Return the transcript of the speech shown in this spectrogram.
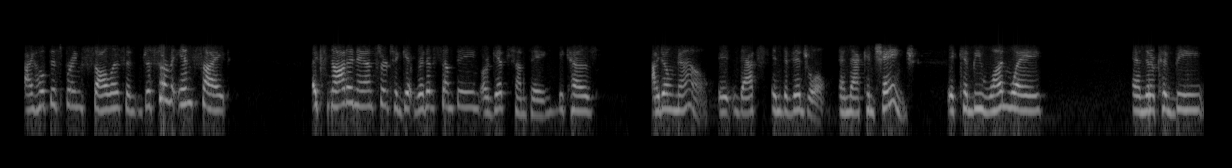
I hope this brings solace and just some insight. It's not an answer to get rid of something or get something because I don't know. It, that's individual and that can change. It can be one way and there could be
